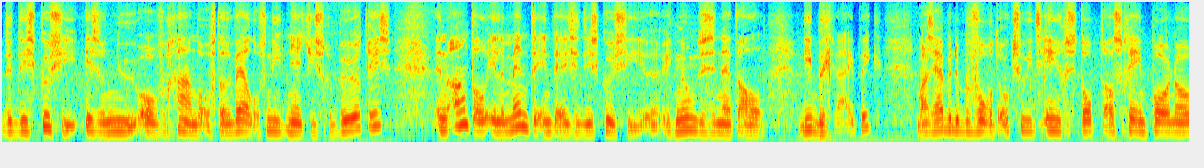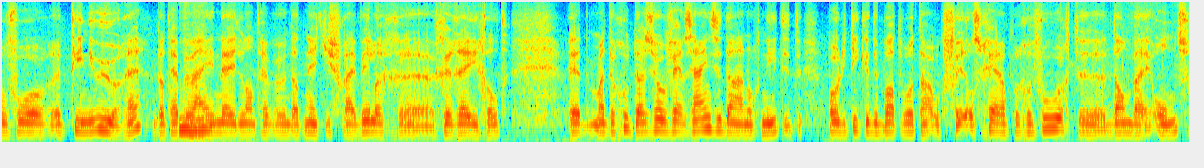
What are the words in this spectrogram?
de discussie is er nu over gaande of dat wel of niet netjes gebeurd is. Een aantal elementen in deze discussie, uh, ik noemde ze net al, die begrijp ik. Maar ze hebben er bijvoorbeeld ook zoiets ingestopt als geen porno voor uh, tien uur. Hè? Dat hebben mm wij in Nederland hebben we dat netjes vrijwillig uh, geregeld. maar de, goed, daar, zover zijn ze daar nog niet. Het politieke debat wordt daar ook veel scherper gevoerd dan bij ons.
